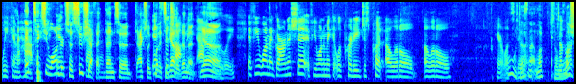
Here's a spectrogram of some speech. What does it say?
week and a half. It takes you longer It's to sous chef it than to actually put It's it the together, doesn't it? chopping, Absolutely. If you want to garnish it, if you want to make it look pretty, just put a little, a little. Here, let's Yeah. Ooh, do doesn't it. that look Doesn't delicious?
